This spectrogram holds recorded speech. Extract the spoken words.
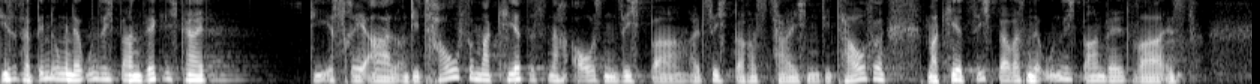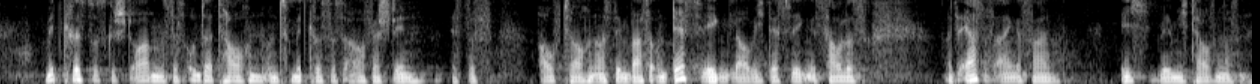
diese Verbindung in der unsichtbaren Wirklichkeit, die ist real. Und die Taufe markiert es nach außen sichtbar, als sichtbares Zeichen. Die Taufe markiert sichtbar, was in der unsichtbaren Welt wahr ist. Mit Christus gestorben ist das Untertauchen und mit Christus auferstehen ist das Auftauchen aus dem Wasser. Und deswegen, glaube ich, deswegen ist Saulus als erstes eingefallen, ich will mich taufen lassen.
